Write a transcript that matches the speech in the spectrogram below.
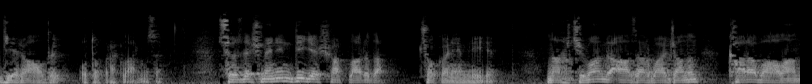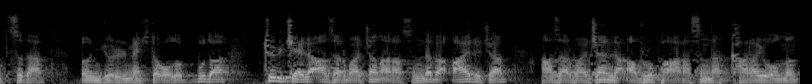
geri aldık o topraklarımızı. Sözleşmenin diğer şartları da çok önemliydi. Nahçıvan ve Azerbaycan'ın kara bağlantısı da öngörülmekte olup bu da Türkiye ile Azerbaycan arasında ve ayrıca Azerbaycan ile Avrupa arasında karayolunun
